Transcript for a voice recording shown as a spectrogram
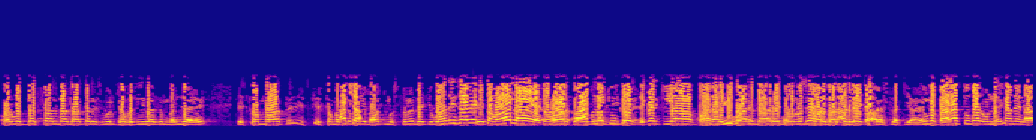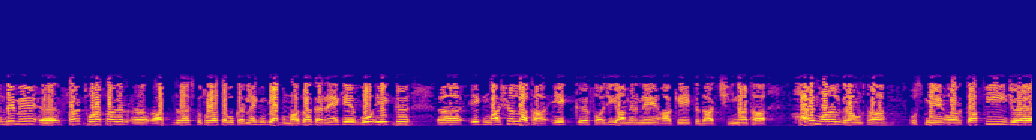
اور وہ دس سال بعد آ کر اس ملک کا وزیر اعظم بن جائے اس کا بات اس کا مطلب اچھا۔ یہ بات مستند ہے کہ چودھری صاحب ایک سوال ہے آپ نے کیونکہ ذکر کیا بارہ اکتوبر فیصلہ کیا ہے۔ کیونکہ بارہ اکتوبر انیس سو ننانوے میں فرق تھوڑا سا اگر آپ ذرا اس کو تھوڑا سا وہ کر لیں کیونکہ آپ مواضع کر رہے ہیں کہ وہ ایک ایک ماشاء اللہ تھا ایک فوجی عامر نے آ کے اقتدار چھینا تھا ہائی مارل گراؤنڈ تھا۔ اس میں اور کافی جو ہے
